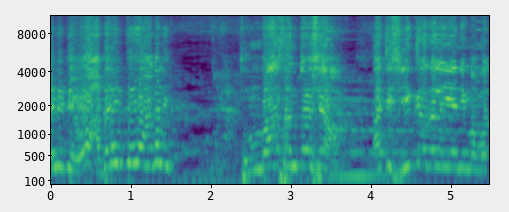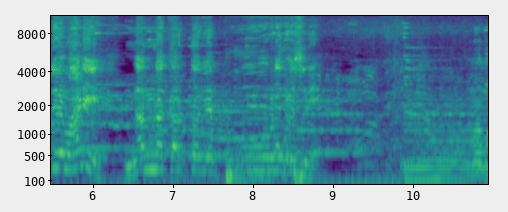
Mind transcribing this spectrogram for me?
ಏನಿದೆಯೋ ಅದರಂತೆಯೇ ಆಗಲಿ. ತುಂಬಾ ಸಂತೋಷ. ಅತಿ ಶೀಘ್ರದಲ್ಲಿಯೇ ನಿಮ್ಮ ಮದುವೆ ಮಾಡಿ ನನ್ನ ಕರ್ತವ್ಯ ಪೂರ್ಣಗೊಳಿಸಿದೆ ಮಾಮ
